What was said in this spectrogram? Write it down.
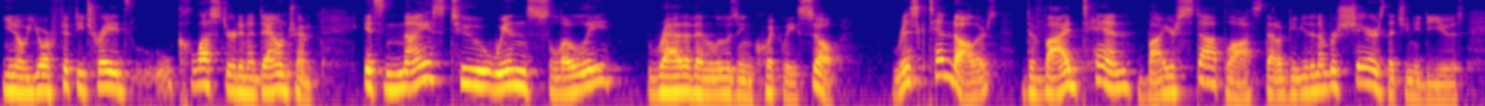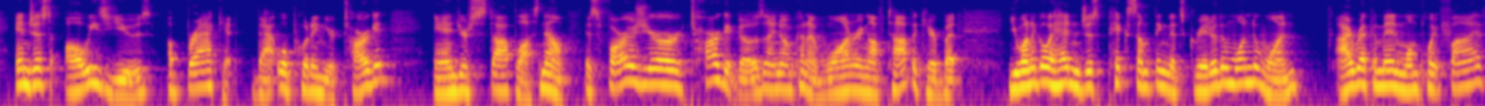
you know, your 50 trades clustered in a downtrend. It's nice to win slowly rather than losing quickly. So, risk $10, divide 10 by your stop loss. That'll give you the number of shares that you need to use. And just always use a bracket. That will put in your target and your stop loss. Now, as far as your target goes, and I know I'm kind of wandering off topic here, but you want to go ahead and just pick something that's greater than 1 to 1. I recommend 1.5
